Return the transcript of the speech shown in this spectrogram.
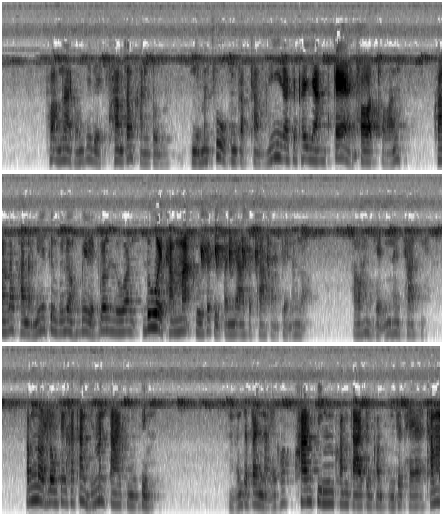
ๆเพราะอำนาจของกิเลสความสำคัญตนนี่มันสู้กันกับธรรมนี่เราจะพยายามแก้ถอดถอนความสำคัญเหล่านี้ซึ่งเป็นเรื่องของกิเลสล้วนๆด้วยธรรมะคือสติปัญญาศรัทธาความเปลี่ยนทั้งหลาย เอาให้เห็นให้ชัดกำหนดลงจนกระทั่งเห็นมันตายจริงๆมันจะไปไหนเพราะความจริงความตายเป็นความจริงแท้ๆทำไม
